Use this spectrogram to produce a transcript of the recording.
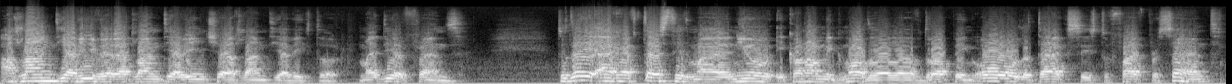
Atlantia vivere, Atlantia vince, Atlantia victor. My dear friends, today I have tested my new economic model of dropping all the taxes to 5%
